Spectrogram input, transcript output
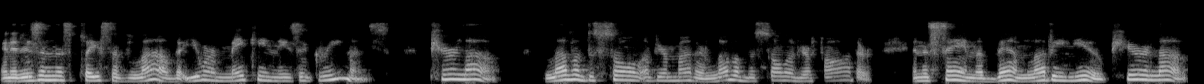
And it is in this place of love that you are making these agreements. Pure love, love of the soul of your mother, love of the soul of your father, and the same of them loving you. Pure love,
